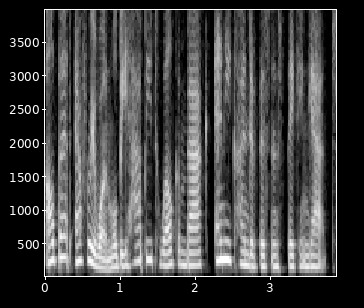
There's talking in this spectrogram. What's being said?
I'll bet everyone will be happy to welcome back any kind of business they can get.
